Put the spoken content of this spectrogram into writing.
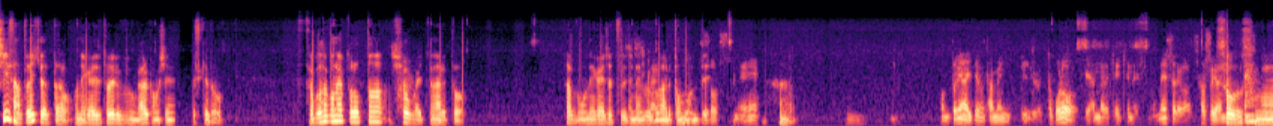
小さな取引だったらお願いで取れる部分があるかもしれないですけど、そこそこのやっぱロットの商売ってなると、多分お願いじゃ通じない部分あると思うんで、そうですねはい、本当に相手のためにっていうところをやんなきゃいけないですもんねそれはさすがにそうですね。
